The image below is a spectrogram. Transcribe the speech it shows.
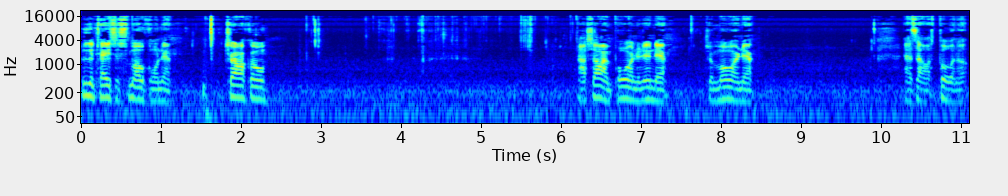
you can taste the smoke on them. Charcoal. I saw him pouring it in there some more in there as I was pulling up.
